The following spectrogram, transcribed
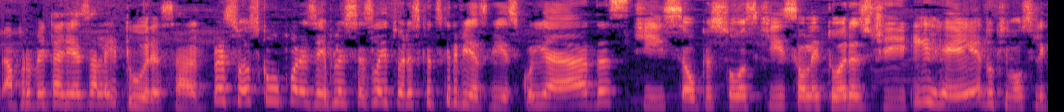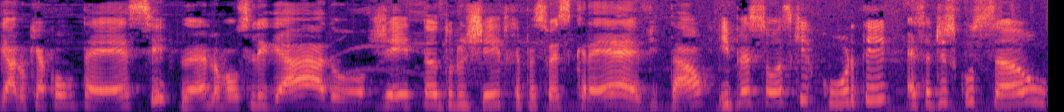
aproveitaria essa leitura, sabe? Pessoas como, por exemplo, essas leitoras que eu descrevi, as minhas cunhadas, que são pessoas que são leitoras de enredo, que vão se ligar no que acontece, né? Não vão se ligar no jeito, tanto no jeito que a pessoa escreve e tal. E pessoas que curtem essa discussão,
